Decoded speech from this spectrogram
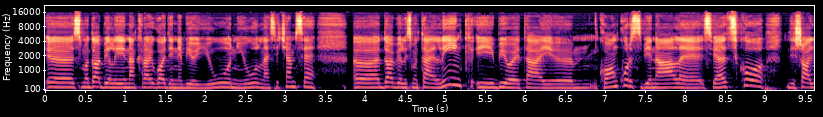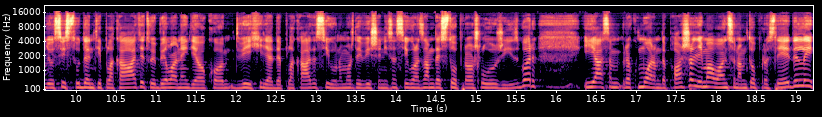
e, smo dobili, na kraju godine bio jun, jul, ne sjećam se, e, dobili smo taj link i bio je taj e, konkurs Bienale svjetsko gdje šalju svi studenti plakate, tu je bilo negdje oko 2000 plakata, sigurno, možda i više, nisam sigurna, znam da je 100 prošlo uži izbor i ja sam rekao moram da pošaljem ovo, oni su nam to proslijedili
